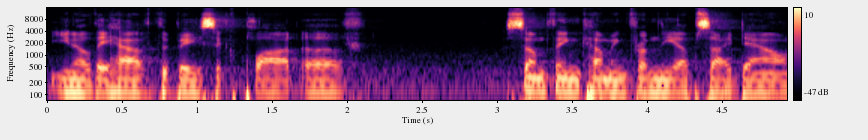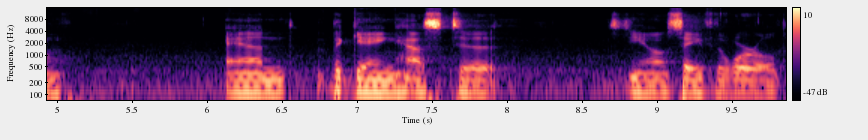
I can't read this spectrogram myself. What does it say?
you know, they have the basic plot of something coming from the upside down, and the gang has to, you know, save the world.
